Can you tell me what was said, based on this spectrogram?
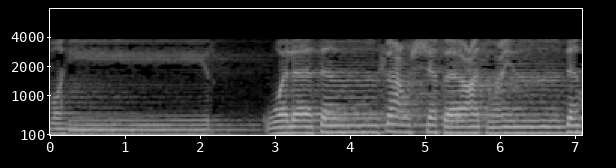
ظهير ولا تنفع الشفاعة عنده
